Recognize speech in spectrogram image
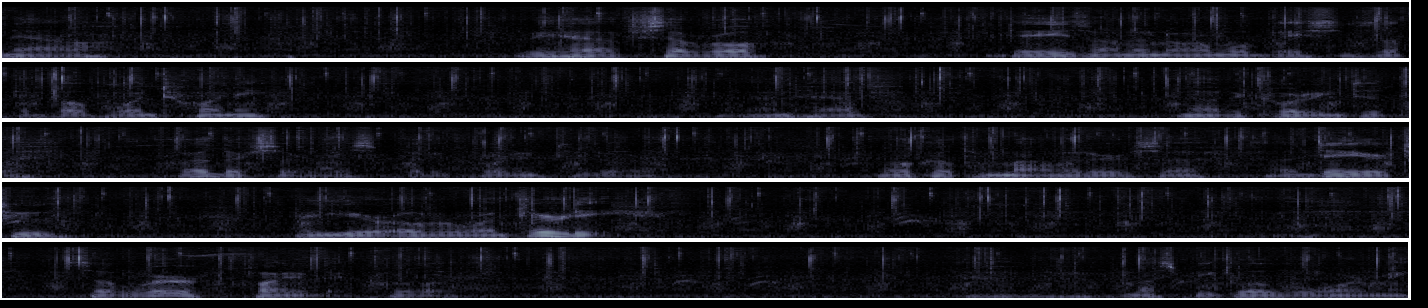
Now, we have several days on a normal basis up above 120 and have not according to the weather service, but according to our local thermometers, uh, a day or two a year over 130. So we're quite a bit cooler. Uh, must be global warming.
